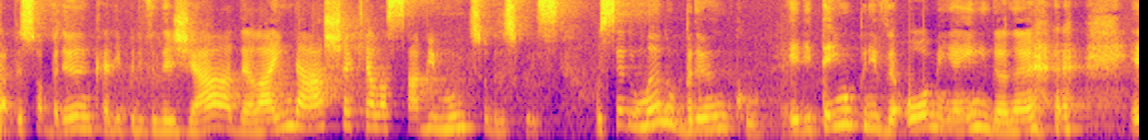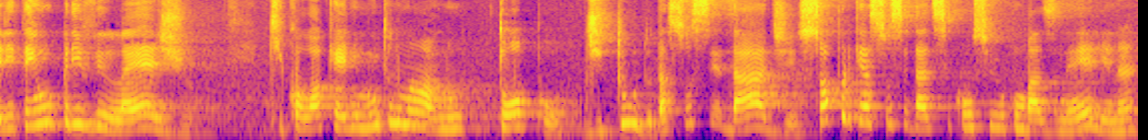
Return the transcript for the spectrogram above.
a pessoa branca ali privilegiada, ela ainda acha que ela sabe muito sobre as coisas. O ser humano branco, ele tem um privilégio, homem ainda, né? Ele tem um privilégio que coloca ele muito numa, num topo de tudo, da sociedade, só porque a sociedade se construiu com base nele, né?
